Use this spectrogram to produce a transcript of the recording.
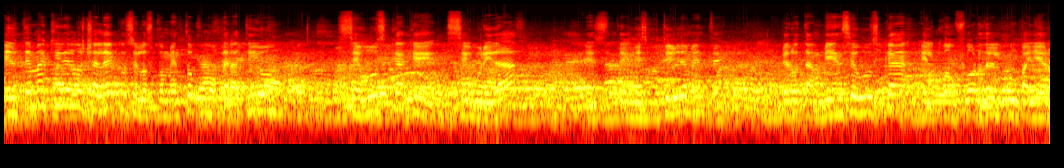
El tema aquí de los chalecos, se los comento como operativo, se busca que seguridad, este, indiscutiblemente, pero también se busca el confort del compañero.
